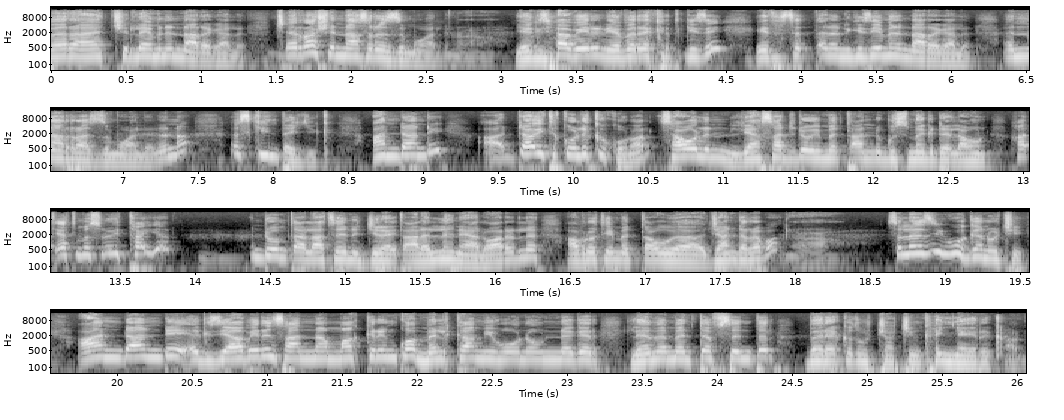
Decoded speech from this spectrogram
በራያችን ላይ ምን እናደረጋለን ጭራሽ እናስረዝመዋለን። የእግዚአብሔርን የበረከት ጊዜ የተሰጠንን ጊዜ ምን እናደረጋለን እናራዝመዋለን። እና እስኪ እንጠይቅ። አንዳንዴ ዳዊት እኮ ልክ ኮኗል ሳውልን ሊያሳድደው የመጣን ንጉስ መግደል አሁን ኃጢአት መስሎ ይታያል? እንደውም ጠላትህን እጅ ላይ ጣለልህ ነው ያለው አደለ አብሮት የመጣው ጃንደረባ ስለዚህ ወገኖቼ አንዳንዴ እግዚአብሔርን ሳናማክር እንኳ መልካም የሆነውን ነገር ለመመንተፍ ስንጥር በረከቶቻችን ከኛ ይርቃሉ።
